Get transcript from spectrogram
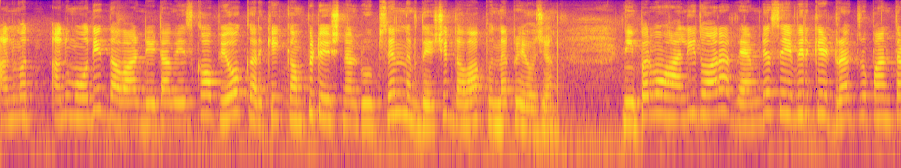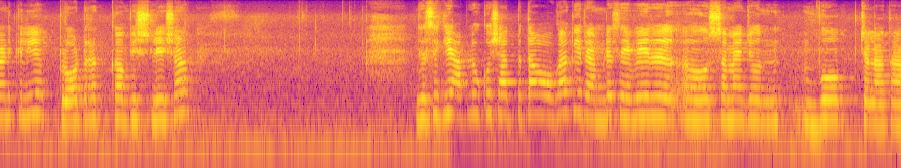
अनुमोदित दवा डेटाबेस का उपयोग करके कंप्यूटेशनल रूप से निर्देशित दवा पुनर्प्रयोजन। नीपर मोहाली द्वारा रेमडेसिविर के ड्रग रूपांतरण के लिए प्रो ड्रग का विश्लेषण। जैसे कि आप लोग को शायद पता होगा कि रेमडेसिविर उस समय जो वो चला था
